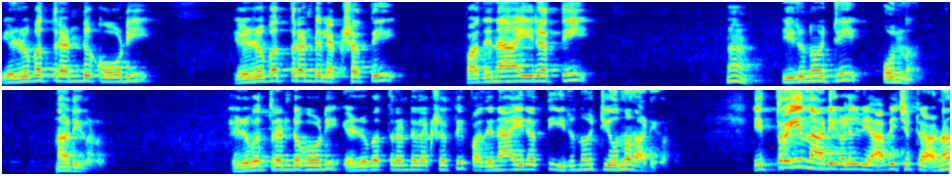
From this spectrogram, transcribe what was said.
എഴുപത്തിരണ്ട് കോടി എഴുപത്തിരണ്ട് ലക്ഷത്തി പതിനായിരത്തി ഇരുന്നൂറ്റി ഒന്ന് നടികൾ എഴുപത്തിരണ്ട് കോടി എഴുപത്തിരണ്ട് ലക്ഷത്തി പതിനായിരത്തി ഇരുന്നൂറ്റി ഒന്ന് നാടികൾ ഇത്രയും നാടികളിൽ വ്യാപിച്ചിട്ടാണ്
